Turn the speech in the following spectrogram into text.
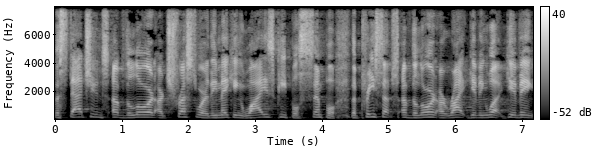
The statutes of the Lord are trustworthy, making wise people simple. The precepts of the Lord are right, giving what? Giving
